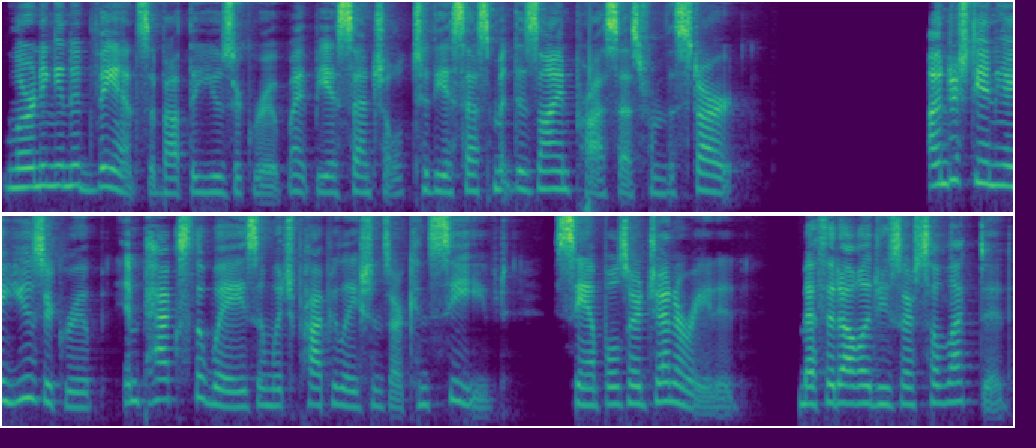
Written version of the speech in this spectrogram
learning in advance about the user group might be essential to the assessment design process from the start. Understanding a user group impacts the ways in which populations are conceived, samples are generated, methodologies are selected,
